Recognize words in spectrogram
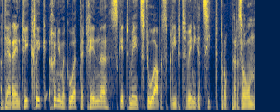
An dieser Entwicklung können wir gut erkennen, es gibt mehr zu tun, aber es bleibt weniger Zeit pro Person,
